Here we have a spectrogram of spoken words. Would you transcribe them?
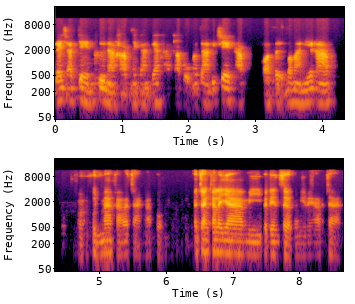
ได้ชัดเจนขึ้นนะครับ ในการแก้ไขครับผมอาจารย์พิเชษครับขอเสริมประมาณนี้ครับขอบคุณมากครับอาจารย์ครับผมอาจารย์กัลยามีประเด็นเสริมตรงนี้ไหมครับอาจารย์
